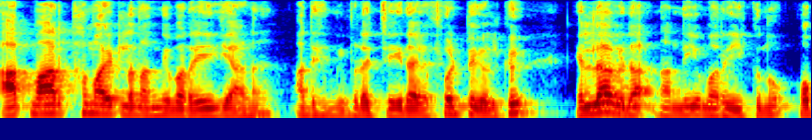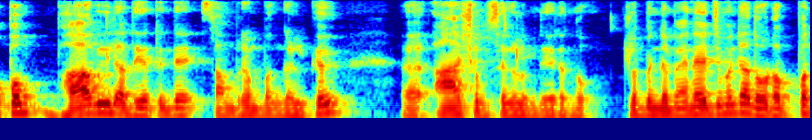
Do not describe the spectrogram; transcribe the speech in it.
ആത്മാർത്ഥമായിട്ടുള്ള നന്ദി പറയുകയാണ്. അദ്ദേഹം ഇവിടെ ചെയ്ത എഫേർട്ടുകൾക്ക് എല്ലാവിധ നന്ദിയും അറിയിക്കുന്നു. ഒപ്പം ഭാവിയിൽ അദ്ദേഹത്തിന്റെ സംരംഭങ്ങൾക്ക് ആശംസകളും നേരുന്നു. ക്ലബിന്റെ മാനേജ്മെന്റ് അതോടൊപ്പം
